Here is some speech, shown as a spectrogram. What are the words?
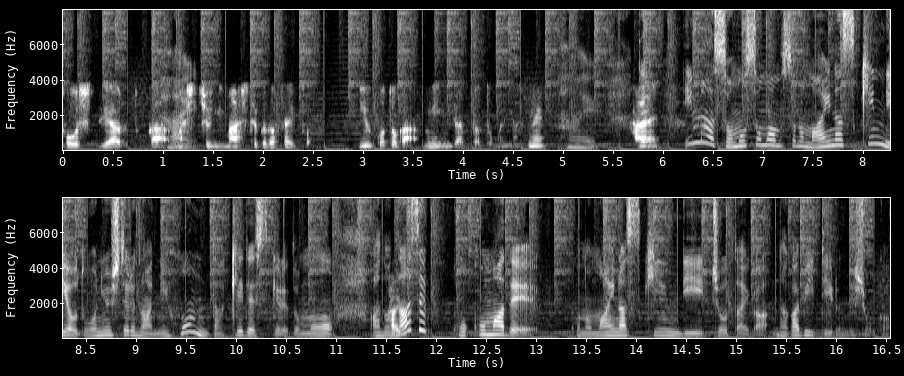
投資であるとか、はいまあ、市中に回してくださいということがメインだったと思いますね。はい、はい、今そもそもそのマイナス金利を導入しているのは日本だけですけれどもあの、はいなぜここまでこのマイナス金利状態が長引いているんでしょうか？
